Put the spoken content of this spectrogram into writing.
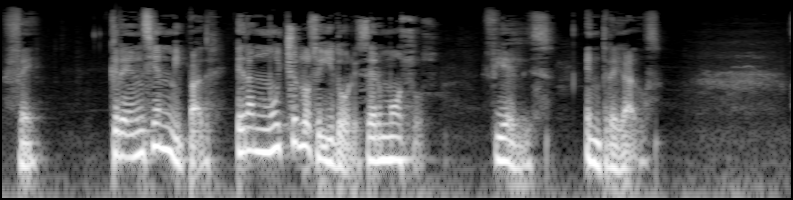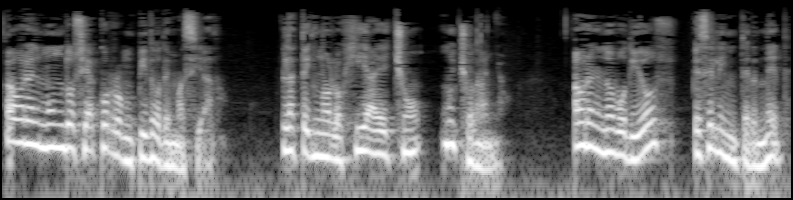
fe, creencia en mi Padre. Eran muchos los seguidores, hermosos, fieles, entregados. Ahora el mundo se ha corrompido demasiado. La tecnología ha hecho mucho daño. Ahora el nuevo Dios es el Internet.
